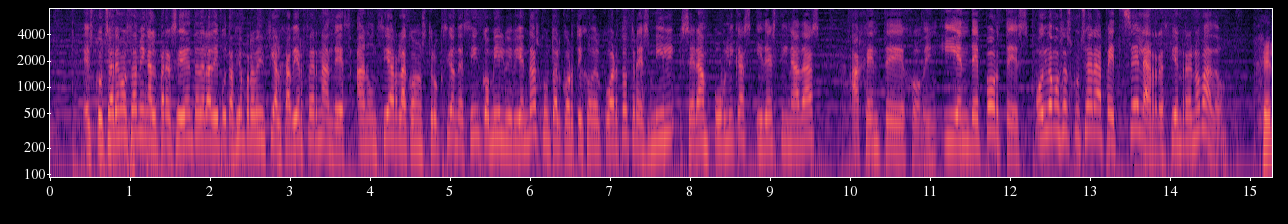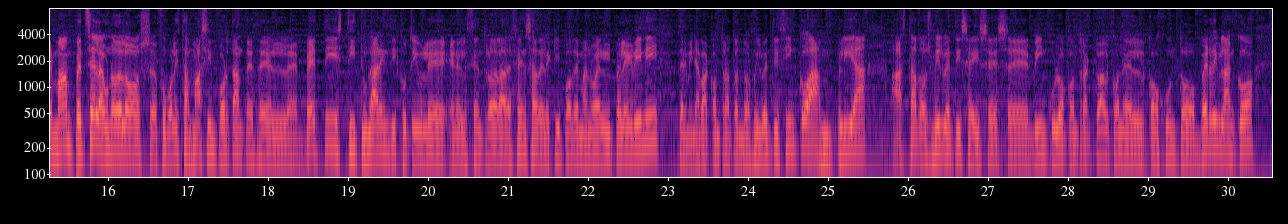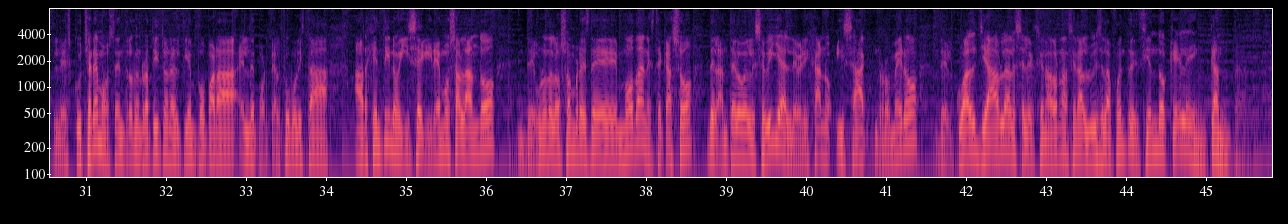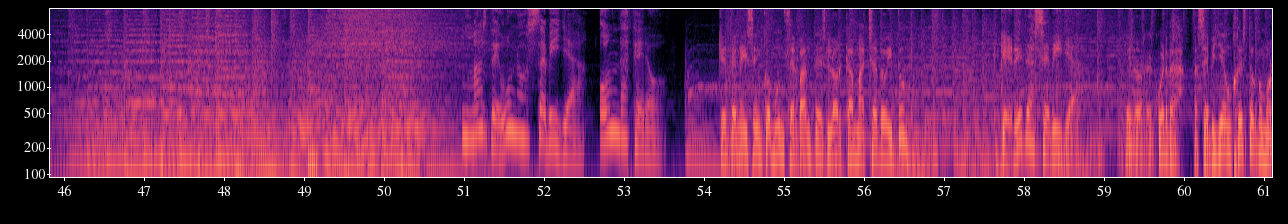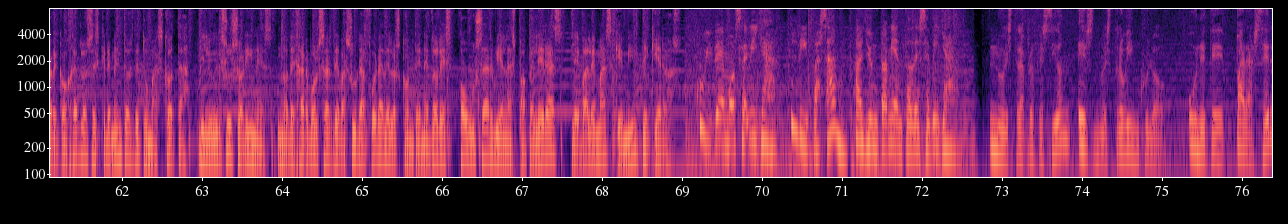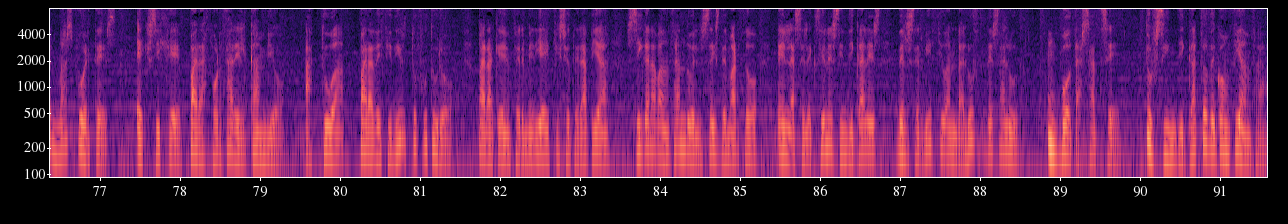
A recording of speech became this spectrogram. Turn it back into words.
Escucharemos también al presidente de la Diputación Provincial, Javier Fernández, anunciar la construcción de 5.000 viviendas junto al Cortijo del Cuarto. 3.000 serán públicas y destinadas a gente joven. Y en deportes, hoy vamos a escuchar a Petzela, recién renovado. Germán Petzela, uno de los eh, futbolistas más importantes del eh, Betis, titular indiscutible en el centro de la defensa del equipo de Manuel Pellegrini, terminaba contrato en 2025, amplía hasta 2026 ese vínculo contractual con el conjunto verde y blanco. Le escucharemos dentro de un ratito en el tiempo para el deporte al futbolista argentino y seguiremos hablando de uno de los hombres de moda, en este caso delantero del Sevilla, el lebrijano Isaac Romero, del cual ya habla el seleccionador nacional Luis de la Fuente diciendo que le encanta. Más de uno Sevilla, Onda Cero. ¿Qué tenéis en común Cervantes, Lorca, Machado y tú? Querer a Sevilla. Pero recuerda, a Sevilla un gesto como recoger los excrementos de tu mascota, diluir sus orines, no dejar bolsas de basura fuera de los contenedores o usar bien las papeleras le vale más que mil te quieros. Cuidemos Sevilla. Lipasam, Ayuntamiento de Sevilla. Nuestra profesión es nuestro vínculo. Únete para ser más fuertes. Exige para forzar el cambio. Actúa para decidir tu futuro. Para que enfermería y fisioterapia sigan avanzando el 6 de marzo en las elecciones sindicales del Servicio Andaluz de Salud. Vota SATSE, tu sindicato de confianza.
